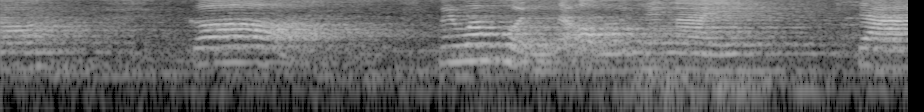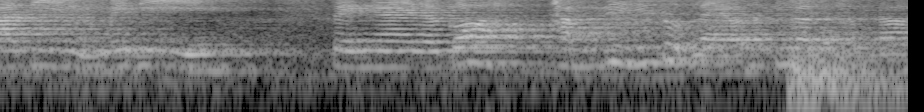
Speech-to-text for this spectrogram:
เนาะ ก็ไม่ว่าผลจะออกมาเป็นยังไง จะดีหรือไม่ดี แต่ยังไงแล้วก็ทำที่ดีที่สุดแล้วเท่าที่เราจะทำได้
